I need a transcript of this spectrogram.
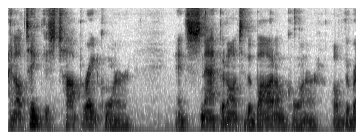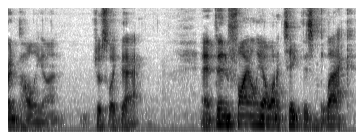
and I'll take this top right corner and snap it onto the bottom corner of the red polygon, just like that. And then finally, I want to take this black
